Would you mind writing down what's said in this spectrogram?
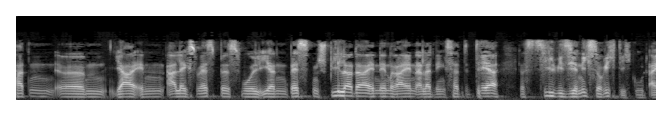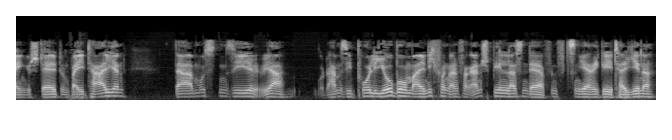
hatten ähm, ja in Alex Vespes wohl ihren besten Spieler da in den Reihen, allerdings hatte der das Zielvisier nicht so richtig gut eingestellt. Und bei Italien, da mussten sie, ja, oder haben sie Poliobo mal nicht von Anfang an spielen lassen, der 15-jährige Italiener,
